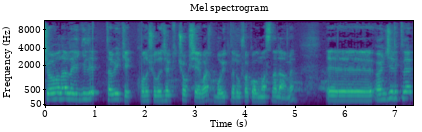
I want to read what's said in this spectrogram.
şivavalarla ilgili tabii ki konuşulacak çok şey var. Boyutları ufak olmasına rağmen. Ee, öncelikle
